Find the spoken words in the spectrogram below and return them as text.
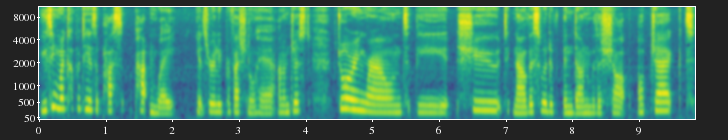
using my cup of tea as a pattern weight. It's really professional here and I'm just drawing around the shoe. To... Now this would have been done with a sharp object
